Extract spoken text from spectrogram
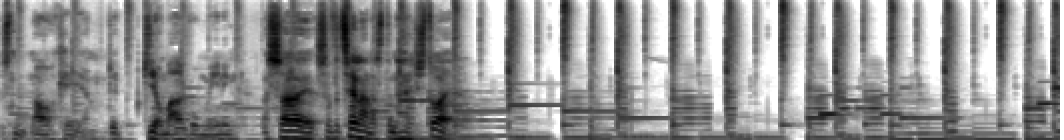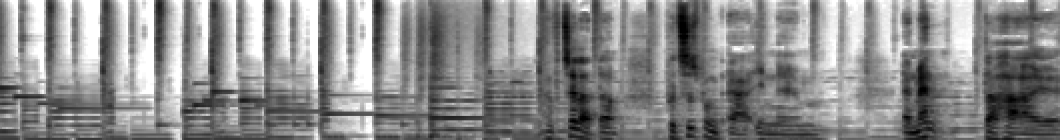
sådan, nå okay, jamen, det giver jo meget god mening. Og så, øh, så fortæller han os den her historie. Han fortæller, at der på et tidspunkt er en, øh, en mand, der har øh,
